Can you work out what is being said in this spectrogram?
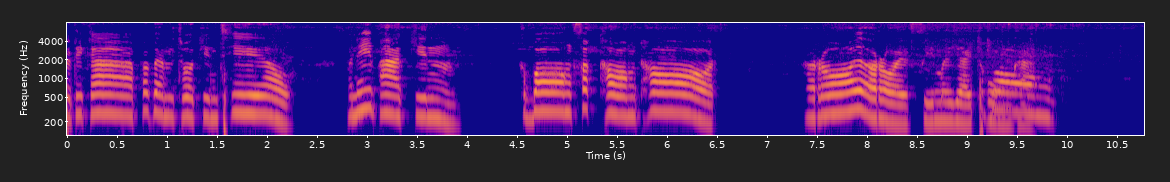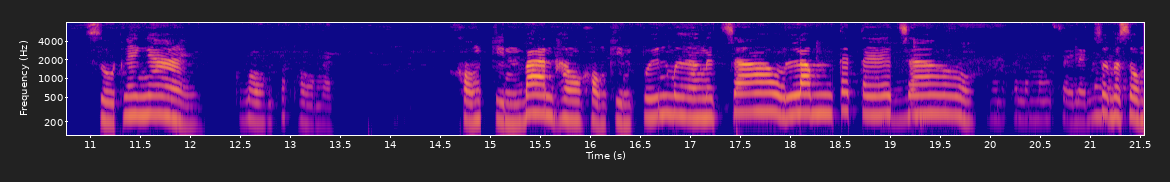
สวัสดีค่ะป้าแบมทัวร์กินเที่ยว วันนี้พากิน กระบองฟักทองทอด อร่อยอร่อยฝีมือยายทงค่ะ สูตรง่ายกระบองฟักทองเลยๆของกินบ้านเฮาของกินพื้นเมืองนะเจ้าลำแต่แต่เจ้ามันกระมังใส่อะไรส่วนผสม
